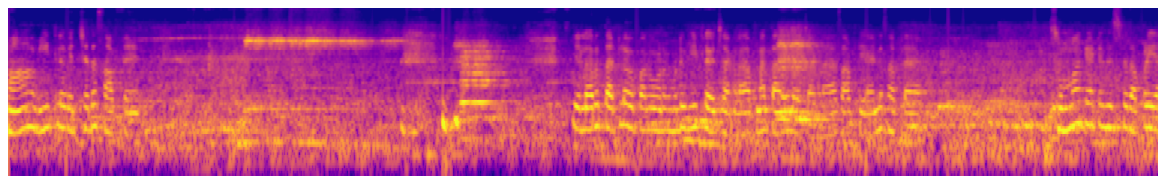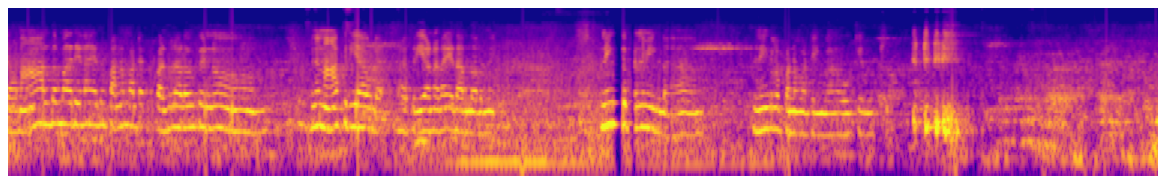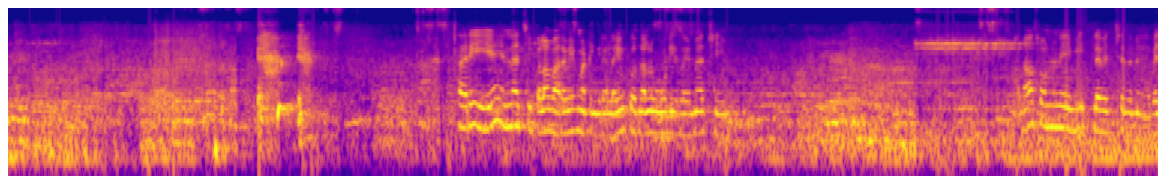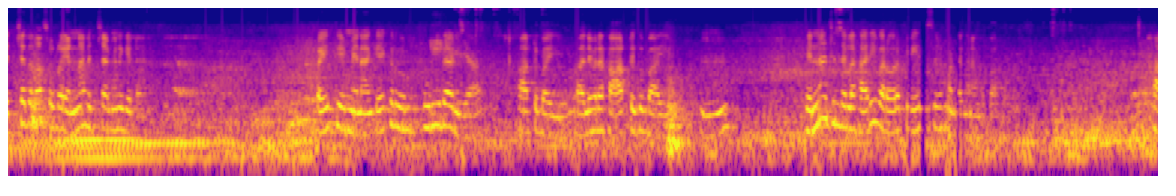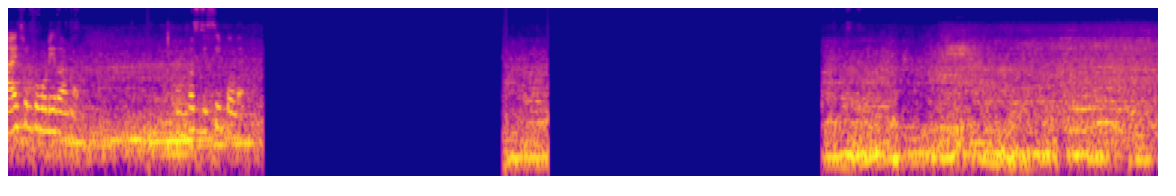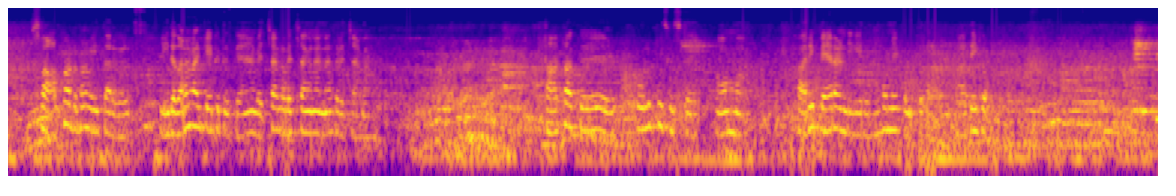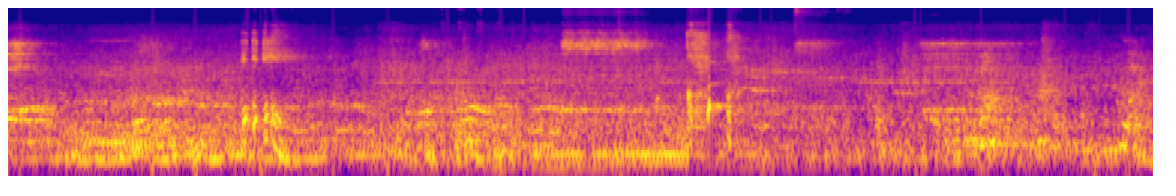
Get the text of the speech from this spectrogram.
நான் வீட்டில் வச்சதை சாப்பிட்டேன். எல்லாரும் தட்டில் வைப்பாங்க உனக்கு மட்டும் வீட்டில் வச்சாங்களா? அப்படின்னா தரையில் வச்சாங்களா? சாப்பிட்டியா? என்ன சாப்பிட்ட? சும்மா கேட்டது சார் அப்படியா? நான் அந்த மாதிரிலாம் எதுவும் பண்ண மாட்டேன். பண்ணுற அளவுக்கு இன்னும் இன்னும் நான் ஃப்ரீ ஆகல ஃப்ரீயானதான் எதாக இருந்தாலுமே. நீங்கள் பண்ணுவீங்களா? நீங்களும் பண்ண மாட்டீங்களா? Okay okay. சரி ஏன் என்னாச்சு? இப்போலாம் வரவே மாட்டேங்கிற லைவுக்கு வந்தாலும் ஓடிடுறேன். என்னாச்சு? அதான் சொன்னேனே வீட்டில் வச்சதுன்னு. வச்சதை தான் சொல்கிறேன் என்ன வச்சாங்கன்னு கேட்டேன். பைத்தியமே நான் கேட்குறது ஒன்று புரியுதா இல்லையா? ஹார்ட்டு பாய் அதில் வேற ஹார்ட்டுக்கு பாய் ம். என்னாச்சுன்னு தெரியல ஹரி வர வர பேசவே மாட்டேங்கிறாங்கப்பா ஹாய் சொல்லிட்டு ஓடிடுறாங்க. ரொம்ப பிஸி போல. சாப்பாடு தான் வைத்தார்கள். இதை தானே நான் கேட்டுட்டு இருக்கேன் வச்சாங்க வச்சாங்கன்னா என்னத்தை வச்சாங்க? தாத்தாக்கு கொழுப்பு சிஸ்டர் ஆமாம் ஹரி பேராண்டிகை ரொம்பவுமே கொழுப்பு. தான் அதிகம். Yeah.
